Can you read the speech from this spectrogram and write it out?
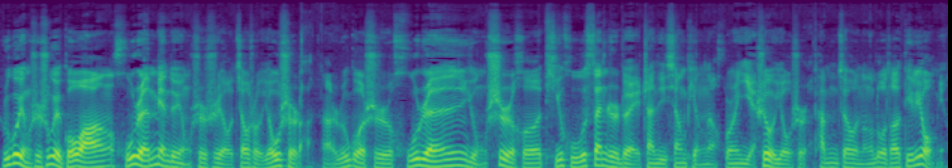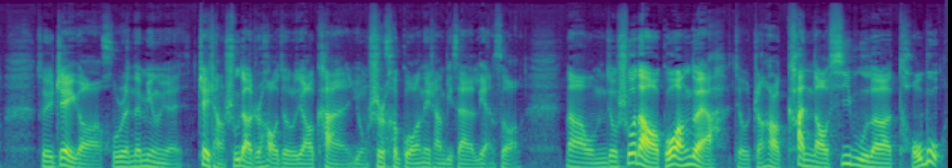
如果勇士输给国王，湖人面对勇士是有交手优势的啊。如果是湖人、勇士和鹈鹕三支队战绩相平呢，湖人也是有优势的，他们最后能落到第六名。所以这个湖人的命运，这场输掉之后，就要看勇士和国王那场比赛的脸色了。那我们就说到国王队啊，就正好看到西部的头部。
